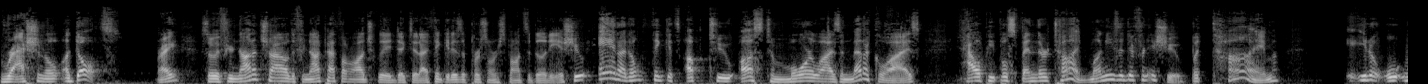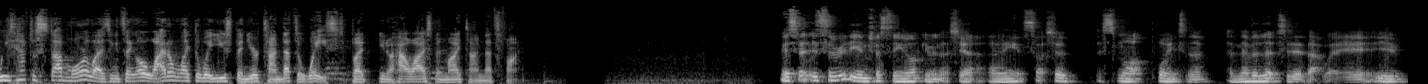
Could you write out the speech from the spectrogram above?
rational adults, right? So if you're not a child, if you're not pathologically addicted, I think it is a personal responsibility issue. And I don't think it's up to us to moralize and medicalize how people spend their time. Money is a different issue, but time, you know, we have to stop moralizing and saying, oh, I don't like the way you spend your time. That's a waste. But, you know, how I spend my time, that's fine. It's a, it's a really interesting argument, actually. I think it's such a, a smart point, and I, have never looked at it that way. It, you,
